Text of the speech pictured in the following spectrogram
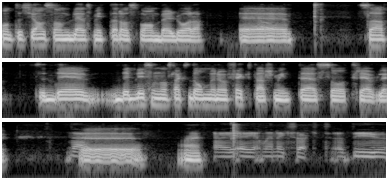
Pontus Jansson blev smittad av Svanberg då. då. Eh, så att det, det blir som någon slags dominoeffekt här som inte är så trevlig. Nej. Eh, nej. nej. men exakt. Det är ju,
